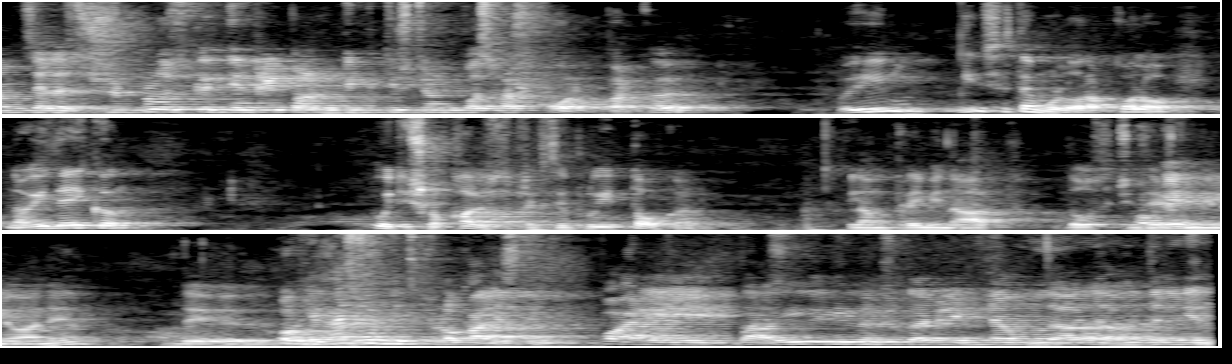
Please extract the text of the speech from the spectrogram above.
Am înțeles. Și plus că din Ripple, din câte știu, nu poți să faci fork, parcă. E, e sistemul lor acolo. No, ideea e că, uite, și Localius, spre exemplu, e token. L-am preminat, 250 Ok. de milioane de... Ok, hai să vorbim despre localist, că pare Da, da, e- pentru care ne-am Da, ne-am da. întâlnit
